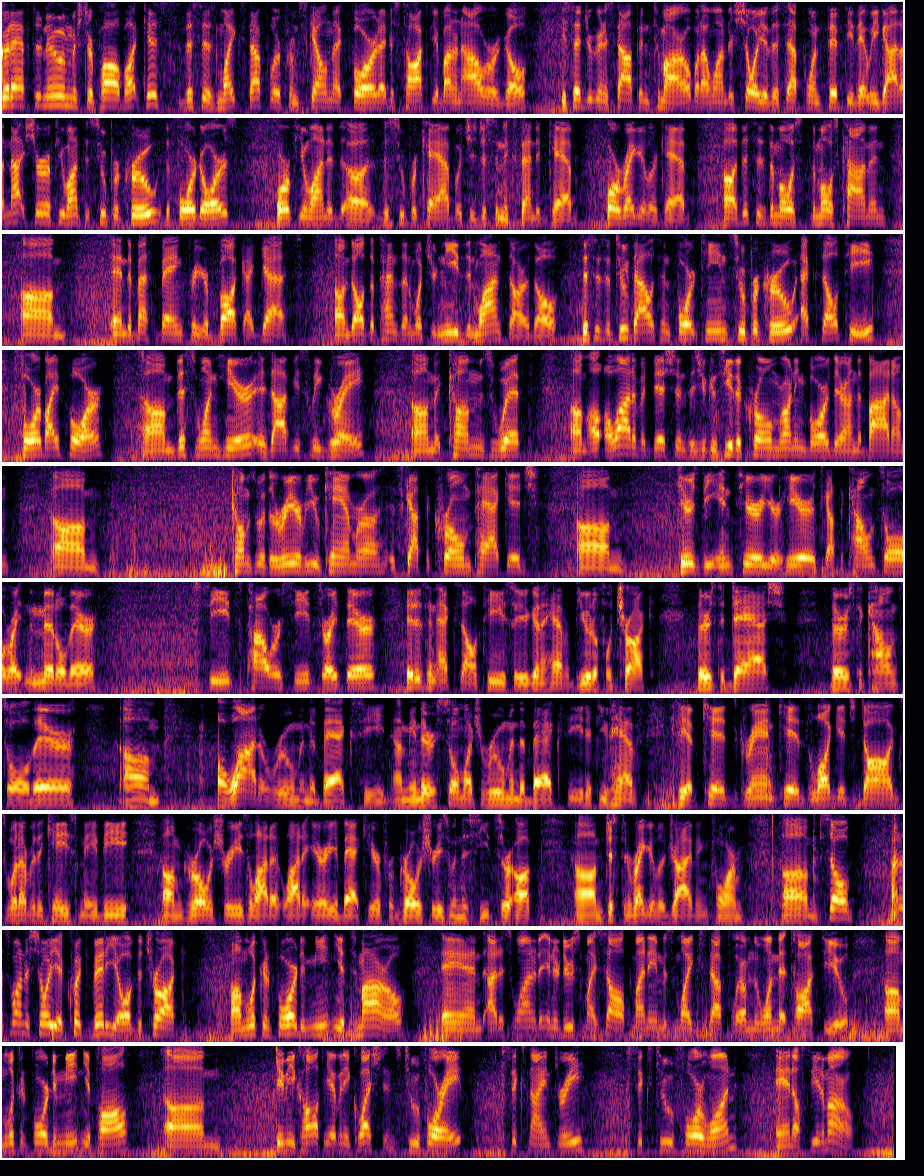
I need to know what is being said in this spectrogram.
Good afternoon, Mr. Paul Butkus. This is Mike Steffler from Skalnek Ford. I just talked to you about an hour ago. You said you're going to stop in tomorrow, but I wanted to show you this F-150 that we got. I'm not sure if you want the SuperCrew, the four doors, or if you wanted uh, the SuperCab, which is just an extended cab, or a regular cab. Uh, this is the most the most common um, and the best bang for your buck, I guess. Um, it all depends on what your needs and wants are, though. This is a 2014 SuperCrew XLT 4x4. Um, this one here is obviously gray. Um, it comes with um, a, a, lot of additions. As you can see, the chrome running board there on the bottom. Um, comes with a rear view camera. It's got the chrome package. Um, here's the interior here. It's got the console right in the middle there seats, power seats right there. It is an XLT, so you're gonna have a beautiful truck. There's the dash, there's the console there. Um, a lot of room in the back seat. I mean, there's so much room in the back seat. If you have if you have kids, grandkids, luggage, dogs, whatever the case may be, um, groceries, a lot of a lot of area back here for groceries when the seats are up, um, just in regular driving form. Um, so I just wanted to show you a quick video of the truck. I'm looking forward to meeting you tomorrow, and I just wanted to introduce myself. My name is Mike Steffler. I'm the one that talked to you. I'm looking forward to meeting you, Paul. Um, Give me a call if you have any questions. 248 693 6241, and I'll see you tomorrow.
